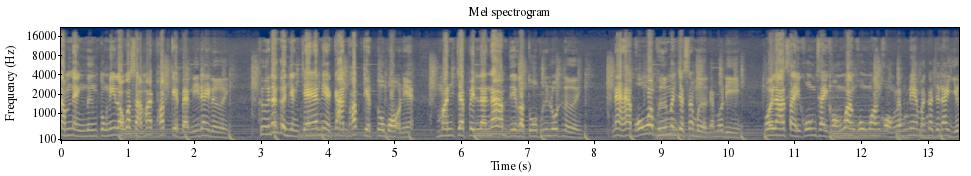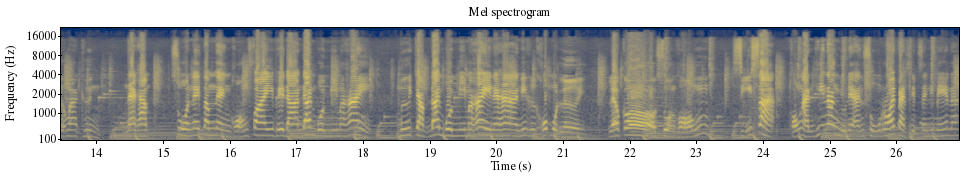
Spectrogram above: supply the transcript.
ตำแหน่งหนึ่งตรงนี้เราก็สามารถพับเก็บแบบนี้ได้เลย คือถ้าเกิดอย่างแจ๊สเนี่ยการพับเก็บตัวเบาะเนี่ยมันจะเป็นระนาบเดียวกับตัวพื้นรถเลยนะฮะเพราะว่าพื้นมันจะเสมอกันพอดีเวลาใส่โครงใส่ของวางโครงวางของอะไรพวกนี้มันก็จะได้เยอะมากขึ้นนะครับ ส่วนในตำแหน่งของไฟเพดานด้านบนมีมาให้ มือจับด้านบนมีมาให้นะฮะอันนี้คือครบหมดเลย แล้วก็ส่วนของศีรษะของอันที่นั่งอยู่ในอันสูง 180เซนติเมตรนะ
